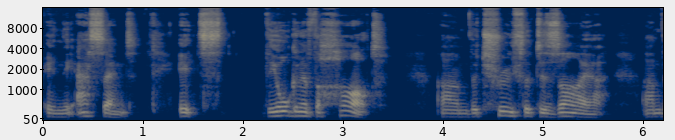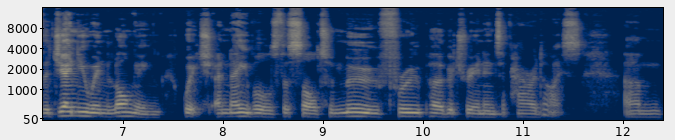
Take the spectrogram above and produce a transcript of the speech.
in the ascent, it's the organ of the heart, um, the truth of desire, um, the genuine longing which enables the soul to move through purgatory and into paradise. Um,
